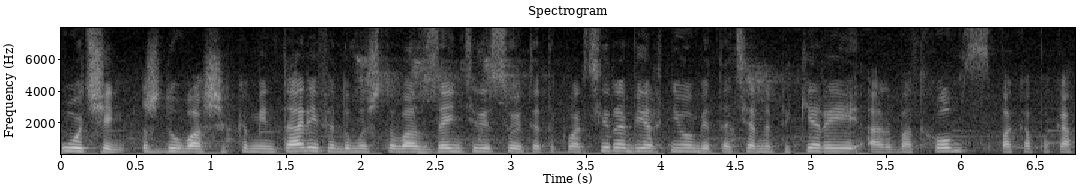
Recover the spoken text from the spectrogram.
очень жду ваших комментариев. Я думаю, что вас заинтересует эта квартира в Верхней Обе. Татьяна Пикер и Арбат Холмс. Пока-пока.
